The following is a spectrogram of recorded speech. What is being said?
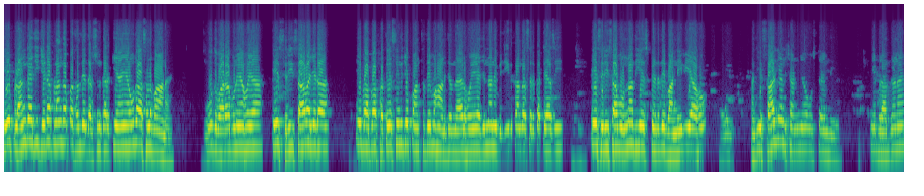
ਇਹ ਪਲੰਗ ਹੈ ਜੀ ਜਿਹੜਾ ਪਲੰਗ ਆਪਾਂ ਥੱਲੇ ਦਰਸ਼ਨ ਕਰਕੇ ਆਏ ਆ ਉਹਦਾ ਅਸਲ ਬਾਣ ਹੈ। ਉਹ ਦੁਬਾਰਾ ਬੁਣਿਆ ਹੋਇਆ। ਇਹ ਸ੍ਰੀ ਸਾਹਿਬ ਆ ਜਿਹੜਾ ਇਹ ਬਾਬਾ ਫਤਿਹ ਸਿੰਘ ਜੋ ਪੰਥ ਦੇ ਮਹਾਨ ਜਰਨੈਲ ਹੋਏ ਆ ਜਿਨ੍ਹਾਂ ਨੇ ਵਜੀਦ ਖਾਨ ਦਾ ਸਿਰ ਕੱਟਿਆ ਸੀ। ਇਹ ਸ੍ਰੀ ਸਾਹਿਬ ਉਹਨਾਂ ਦੀ ਇਸ ਪਿੰਡ ਦੇ ਬਾਨੀ ਵੀ ਆ ਉਹ। ਹਾਂਜੀ ਇਹ ਸਾਰੀਆਂ ਨਿਸ਼ਾਨੀਆਂ ਉਸ ਟਾਈਮ ਦੀਆਂ। ਇਹ ਬਰਾਗਣ ਹੈ।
